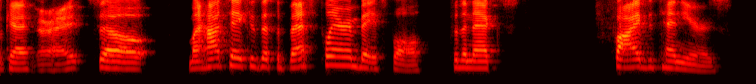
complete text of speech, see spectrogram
Okay. All right. So my hot take is that the best player in baseball for the next five to ten years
